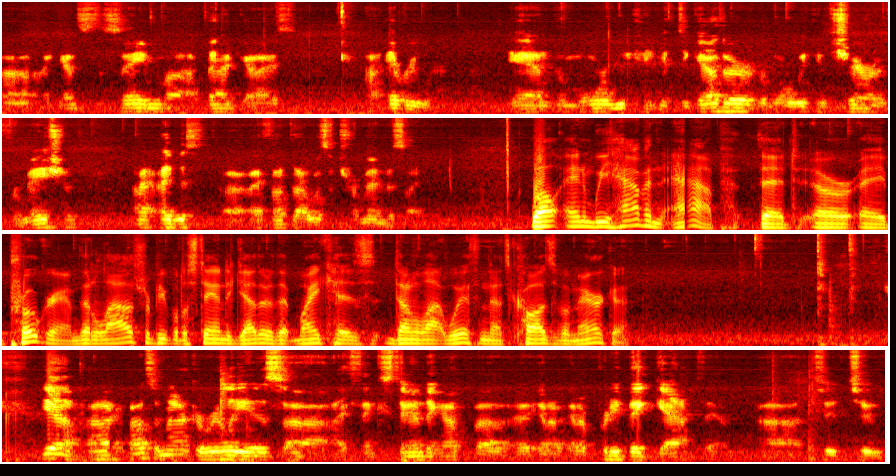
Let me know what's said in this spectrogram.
uh, against the same uh, bad guys everywhere. And the more we can get together, the more we can share information, I, I just uh, I thought that was a tremendous idea. Well, and we have an app that, or a program that allows for people to stand together that Mike has done a lot with, and that's Cause of America. Yeah, uh, of America really is, uh, I think, standing up uh, in a, in, a, pretty big gap there uh, to, to,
